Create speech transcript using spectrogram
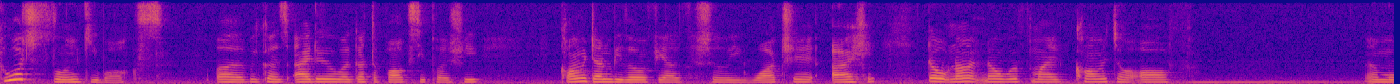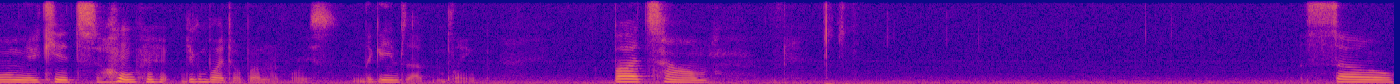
Who watches the LankyBox? uh, because I do. I got the Foxy plushie. Comment down below if you actually watch it. I don't not know if my comments are off. I'm only a kid, so you can probably tell by my voice. The games I've been playing. But, um... So,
